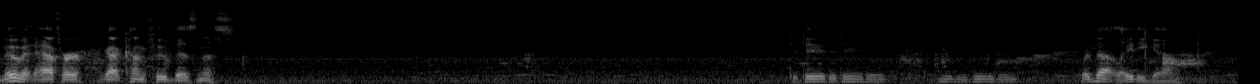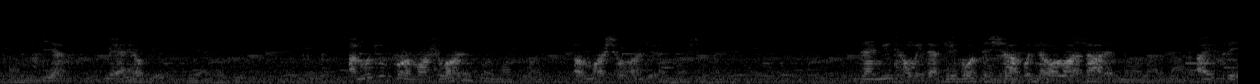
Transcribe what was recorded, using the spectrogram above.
Move it, heifer. I got kung fu business. Where'd that lady go? Yes. May I help you? I'm looking for a martial artist. A martial artist. Then you told me that people at the shop would know a lot about it. I see.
